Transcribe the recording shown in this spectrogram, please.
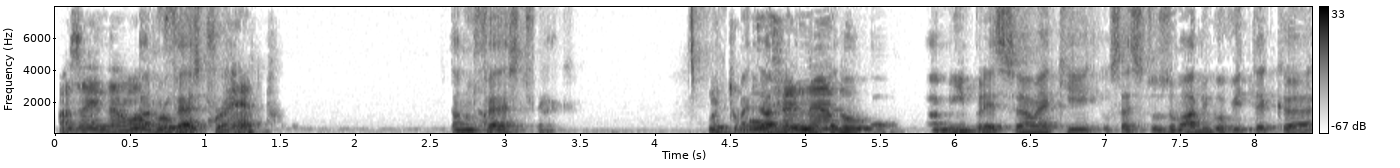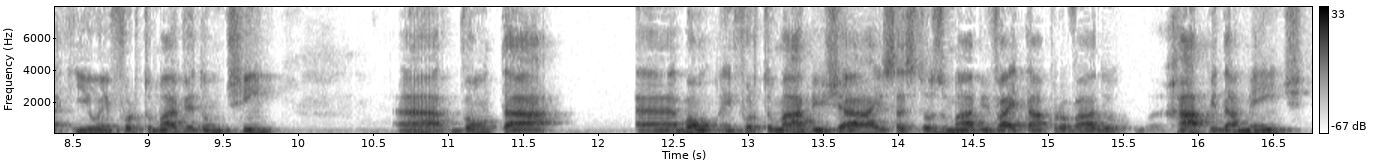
mas ainda não tá aprovou, correto? Está no tá. fast track. Muito mas bom, a Fernando. Minha, a minha impressão é que o sacituzumab govitecan e o enfortumab vedotin uh, vão estar tá Uh, bom, Infortumab já e o sacituzumab vai estar aprovado rapidamente.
